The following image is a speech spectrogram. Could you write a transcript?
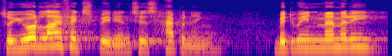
So your life experience is happening between memory,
